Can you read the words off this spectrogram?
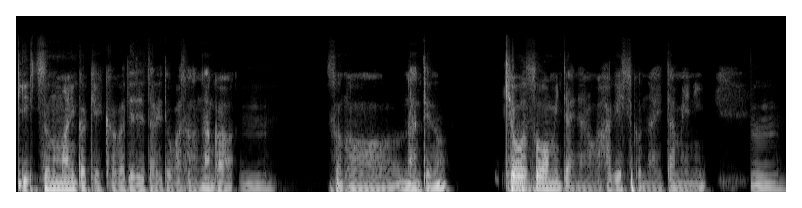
いつの間にか結果が出てたりとかさ、なんか、うん。その、なんていうの？競争みたいなのが激しくないために、うん。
